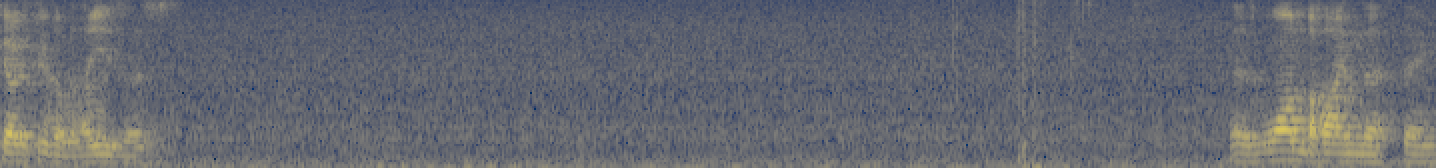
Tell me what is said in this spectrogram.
go through the lasers. There's one behind the thing.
